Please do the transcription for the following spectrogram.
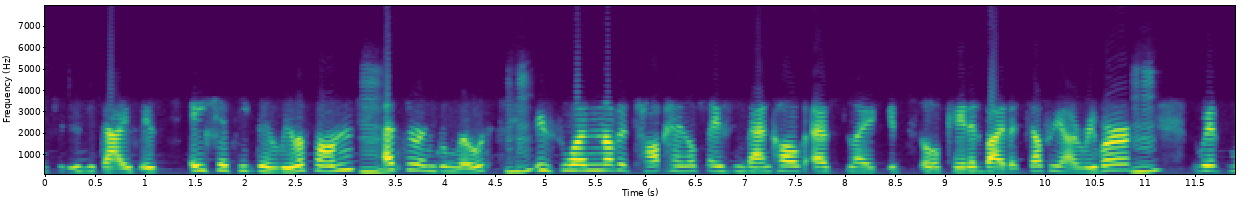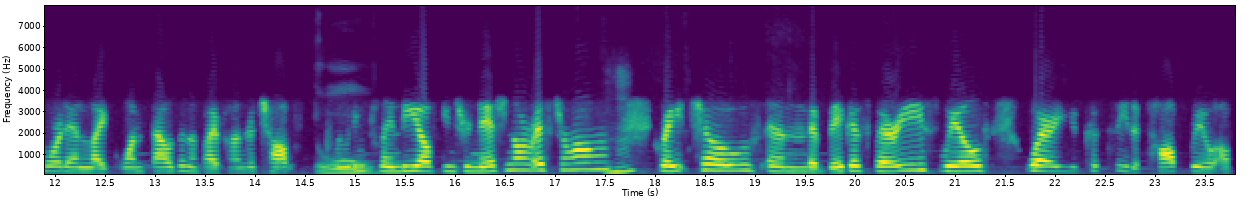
introduce you guys is Asiatic, the riverfront Mm. at Serangoon Road. Mhm. It's one of the top handle places in Bangkok as like it's located by the Chao Phraya River Mhm. with more than like 1,500 shops, including Oh. plenty of international restaurants. Mhm. great shows and the biggest Ferris wheels where you could see the top view of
